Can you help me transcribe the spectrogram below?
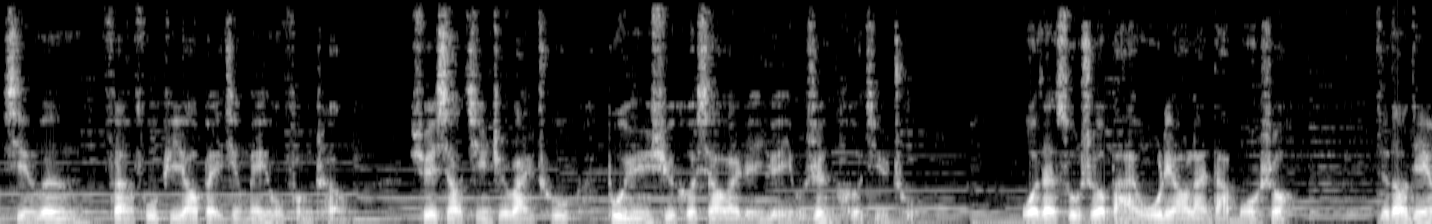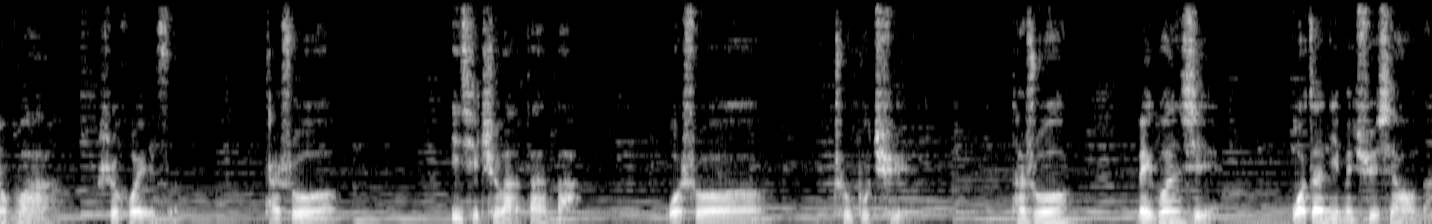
新闻反复辟谣北京没有封城，学校禁止外出，不允许和校外人员有任何接触。我在宿舍百无聊赖打魔兽，接到电话是惠子，她说：“一起吃晚饭吧。”我说：“出不去。”他说：“没关系，我在你们学校呢。”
